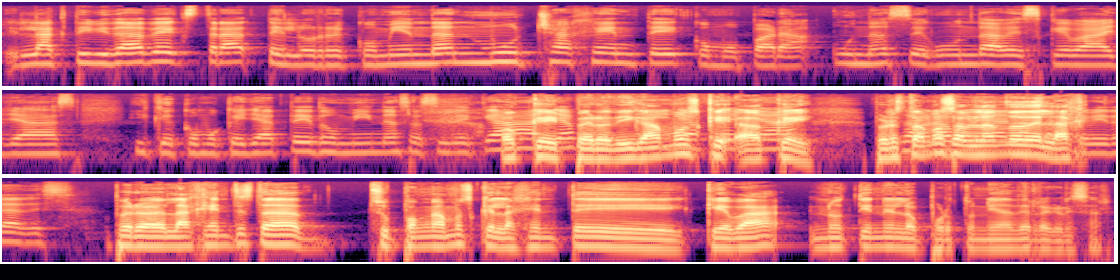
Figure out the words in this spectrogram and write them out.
La actividad extra te lo recomiendan mucha gente como para una segunda vez que vayas y que como que ya te dominas así de que... ah, Ok, pero aquí, digamos que, allá, ok, pero pues estamos voy a hablando de las la, actividades. pero la gente está, supongamos que la gente que va no tiene la oportunidad de regresar.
